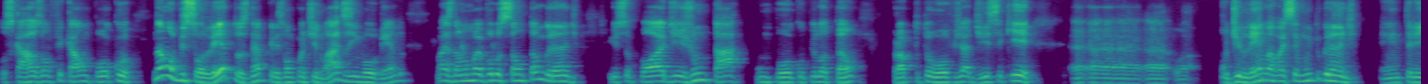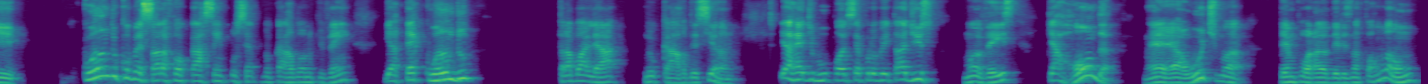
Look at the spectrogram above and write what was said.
os carros vão ficar um pouco não obsoletos, né? Porque eles vão continuar desenvolvendo, mas não numa evolução tão grande. Isso pode juntar um pouco o pilotão. O próprio Toto Wolff já disse que é, é, é, o dilema vai ser muito grande entre quando começar a focar 100% no carro do ano que vem e até quando trabalhar no carro desse ano. E a Red Bull pode se aproveitar disso uma vez que a Honda né, é a última temporada deles na Fórmula 1,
